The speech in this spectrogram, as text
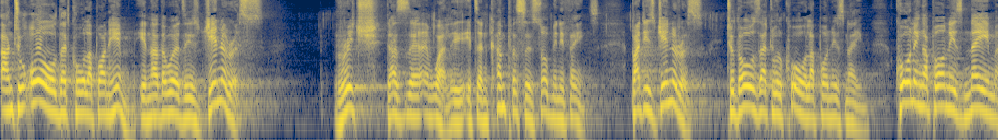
unto all that call upon him. In other words, he is generous. Rich does, uh, well, it encompasses so many things, but he's generous to those that will call upon his name. Calling upon his name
